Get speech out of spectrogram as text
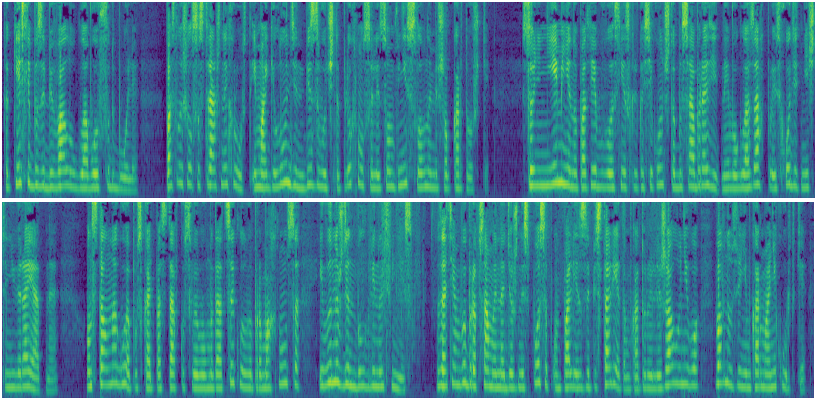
как если бы забивала угловой в футболе. Послышался страшный хруст, и маги Лундин беззвучно плюхнулся лицом вниз, словно мешок картошки. Соне Неменину потребовалось несколько секунд, чтобы сообразить, на его глазах происходит нечто невероятное. Он стал ногой опускать подставку своего мотоцикла, но промахнулся и вынужден был глянуть вниз. Затем, выбрав самый надежный способ, он полез за пистолетом, который лежал у него во внутреннем кармане куртки —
